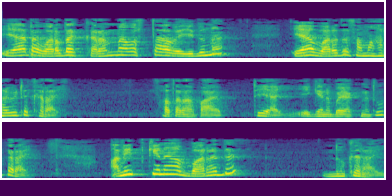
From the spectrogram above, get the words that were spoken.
එයාට වරදක් කරන්න අවස්ථාව යෙදුණා. එයා වරද සමහර විට කරයි. සතර පායටයි. ඒ ගැන බයක් නැතුව කරයි. අනිත් කෙනා වරද නොකරයි.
